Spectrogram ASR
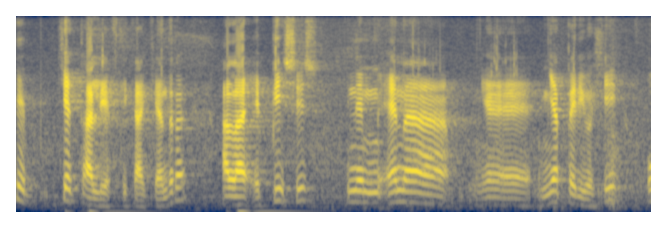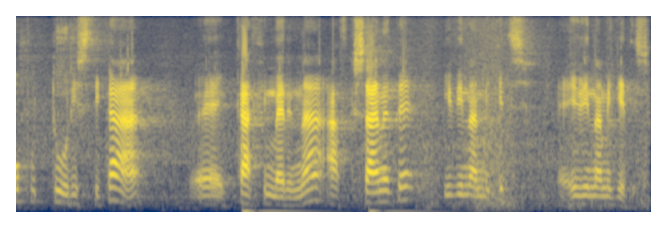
και, και τα αλλιευτικά κέντρα, αλλά επίσης είναι ένα, ε, μια περιοχή όπου τουριστικά ε, καθημερινά αυξάνεται η δυναμική της. Ε, η δυναμική της.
